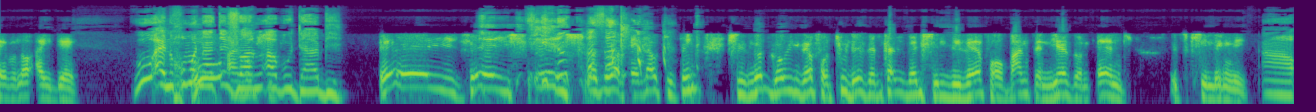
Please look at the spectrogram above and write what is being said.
have no idea. Who and Humonate Ooh, I Juang hope Abu Dhabi? Hey, hey, hey, that's what. And now to think she's not going there for two days and coming back, she'll be there for months and years on end. it's killing me. Uh,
